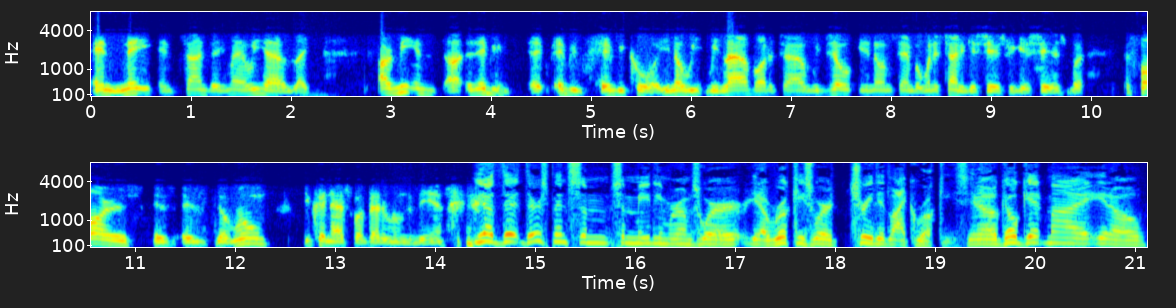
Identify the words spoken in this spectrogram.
and Nate and Sanjay, man, we have like our meetings, uh, it'd be it, would be it'd be cool. You know, we we laugh all the time, we joke. You know what I'm saying? But when it's time to get serious, we get serious. But as far as is is the room, you couldn't ask for a better room to be in. you know, there, has been some some meeting rooms where you know rookies were treated like rookies. You know, go get my you know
